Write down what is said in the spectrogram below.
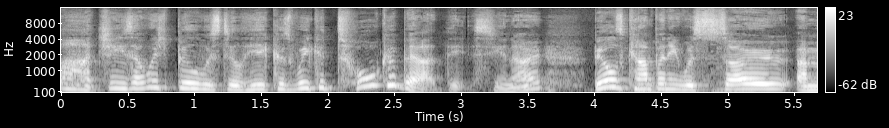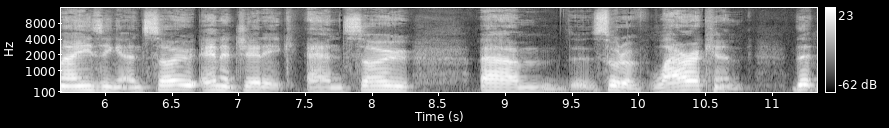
oh, geez, I wish Bill was still here because we could talk about this, you know? Bill's company was so amazing and so energetic and so um, sort of larrikin that,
